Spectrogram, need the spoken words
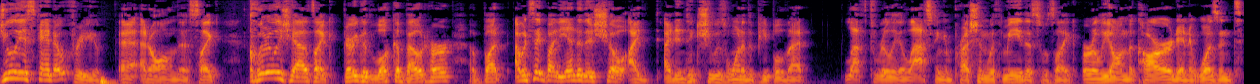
Julia stand out for you at, at, all in this? Like, clearly she has like very good look about her, but I would say by the end of this show, I I didn't think she was one of the people that left really a lasting impression with me. This was like early on the card and it wasn't,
